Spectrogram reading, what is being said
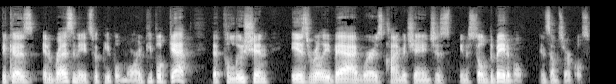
because it resonates with people more, and people get that pollution is really bad, whereas climate change is you know still debatable in some circles.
